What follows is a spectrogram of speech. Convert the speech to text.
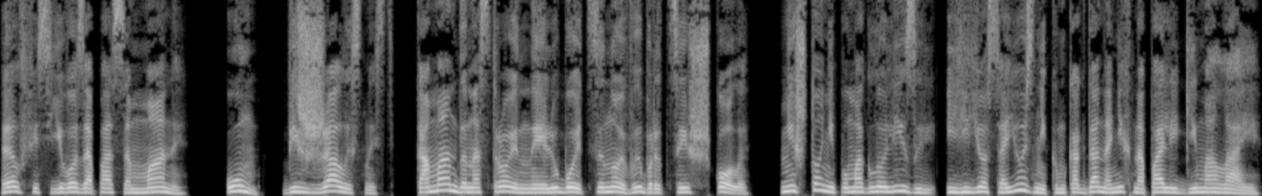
Элфи с его запасом маны, ум, безжалостность, команда, настроенная любой ценой выбраться из школы. Ничто не помогло Лизель и ее союзникам, когда на них напали Гималаи.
